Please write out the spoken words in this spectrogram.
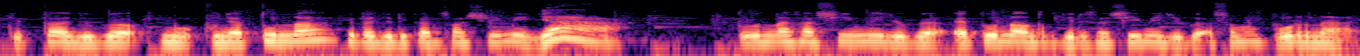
kita juga pu- punya tuna kita jadikan sashimi. Ya tuna sashimi juga eh tuna untuk jadi sashimi juga sempurna.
